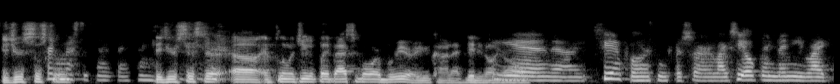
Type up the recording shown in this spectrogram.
Did your sister? Pretty much the same thing. Did your sister uh, influence you to play basketball or Bria, or you kind of did it on your own? Yeah, no, she influenced me for sure. Like she opened many like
